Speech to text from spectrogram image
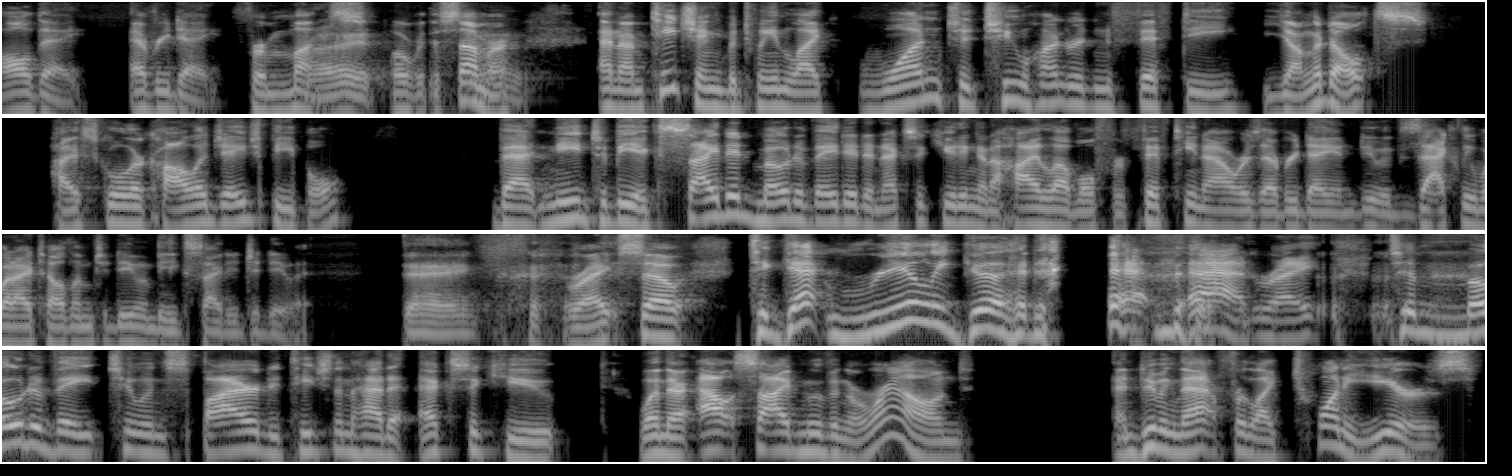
all day, every day for months right. over the summer. Right. And I'm teaching between like one to 250 young adults, high school or college age people that need to be excited, motivated, and executing at a high level for 15 hours every day and do exactly what I tell them to do and be excited to do it. Dang. right. So to get really good at that, right? to motivate, to inspire, to teach them how to execute when they're outside moving around and doing that for like 20 years.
